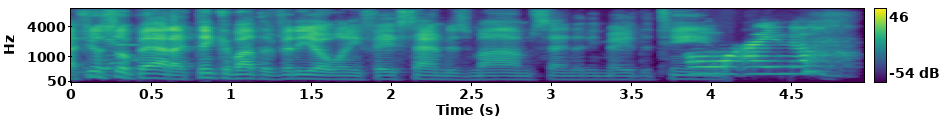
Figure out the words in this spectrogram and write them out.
I feel so bad. I think about the video when he FaceTimed his mom saying that he made the team. oh, I know.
